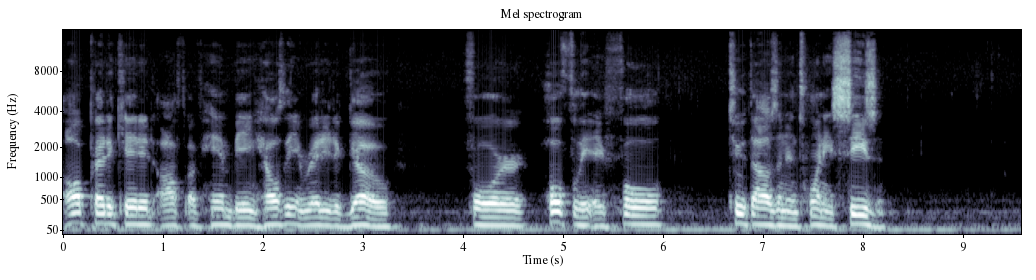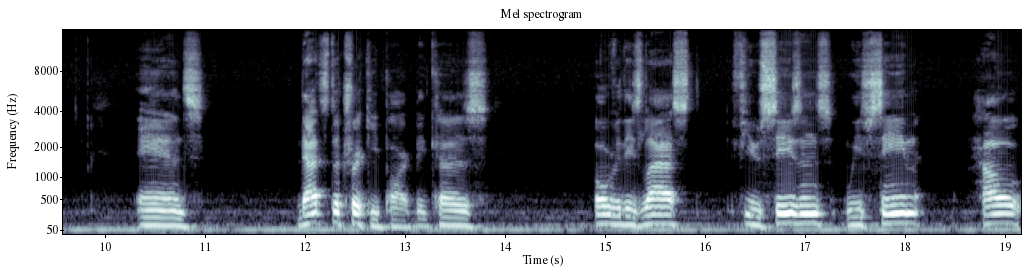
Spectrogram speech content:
all predicated off of him being healthy and ready to go for hopefully a full 2020 season. And that's the tricky part because over these last few seasons, we've seen how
